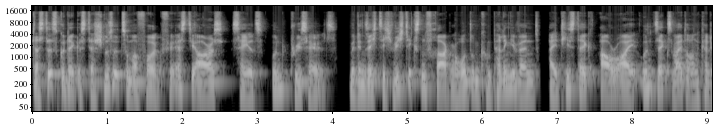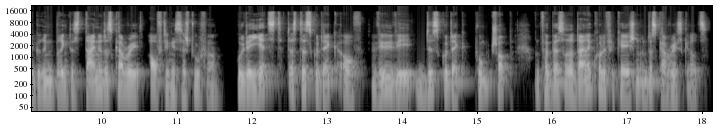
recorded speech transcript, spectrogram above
Das Disco-Deck ist der Schlüssel zum Erfolg für SDRs, Sales und Pre-Sales. Mit den 60 wichtigsten Fragen rund um Compelling Event, IT-Stack, ROI und sechs weiteren Kategorien bringt es deine Discovery auf die nächste Stufe. Hol dir jetzt das Disco-Deck auf www.discodeck.shop und verbessere deine Qualification und Discovery Skills.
